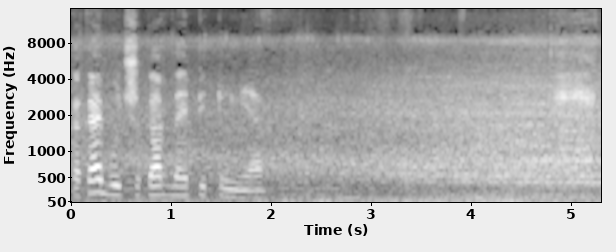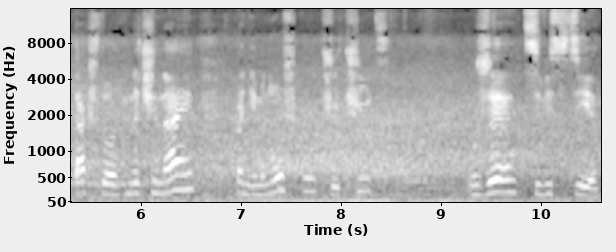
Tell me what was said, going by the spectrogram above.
какая будет шикарная петуния. Так что начинает понемножку, чуть-чуть уже цвести.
